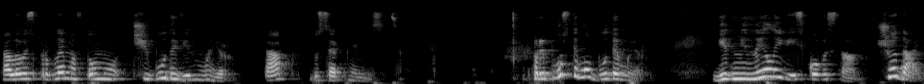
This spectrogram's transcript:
Але ось проблема в тому, чи буде він мир так, до серпня місяця. Припустимо, буде мир. Відмінили військовий стан. Що далі?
